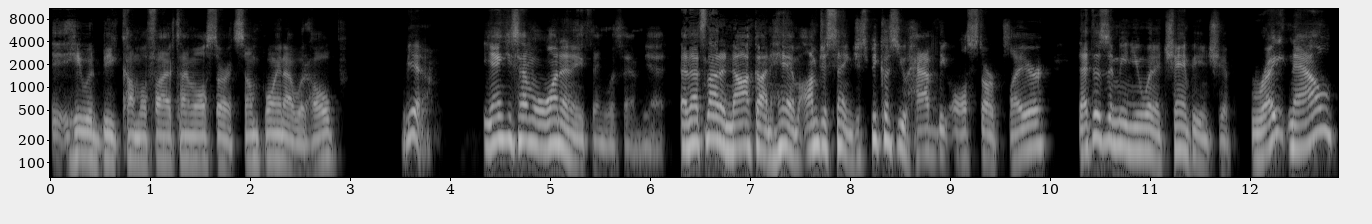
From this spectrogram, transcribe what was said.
he would become a five time All Star at some point, I would hope. Yeah. Yankees haven't won anything with him yet. And that's not a knock on him. I'm just saying, just because you have the all star player, that doesn't mean you win a championship. Right now,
